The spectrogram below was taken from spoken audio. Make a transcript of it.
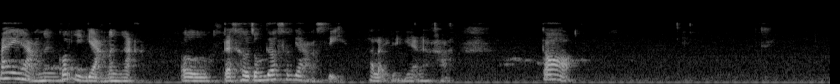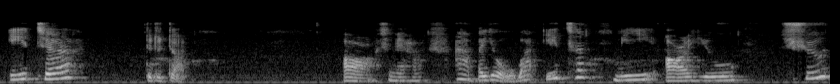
ม่อย่างหนึ่งก็อีกอย่างหนึ่งอะเออ แต่เธอจงเลือกสักอย่างสิอะไรอย่างเงี้ยนะคะ ก็ either dot dot dot or ใช่ไหมคะ อ่าประโยคว่า either me or you should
